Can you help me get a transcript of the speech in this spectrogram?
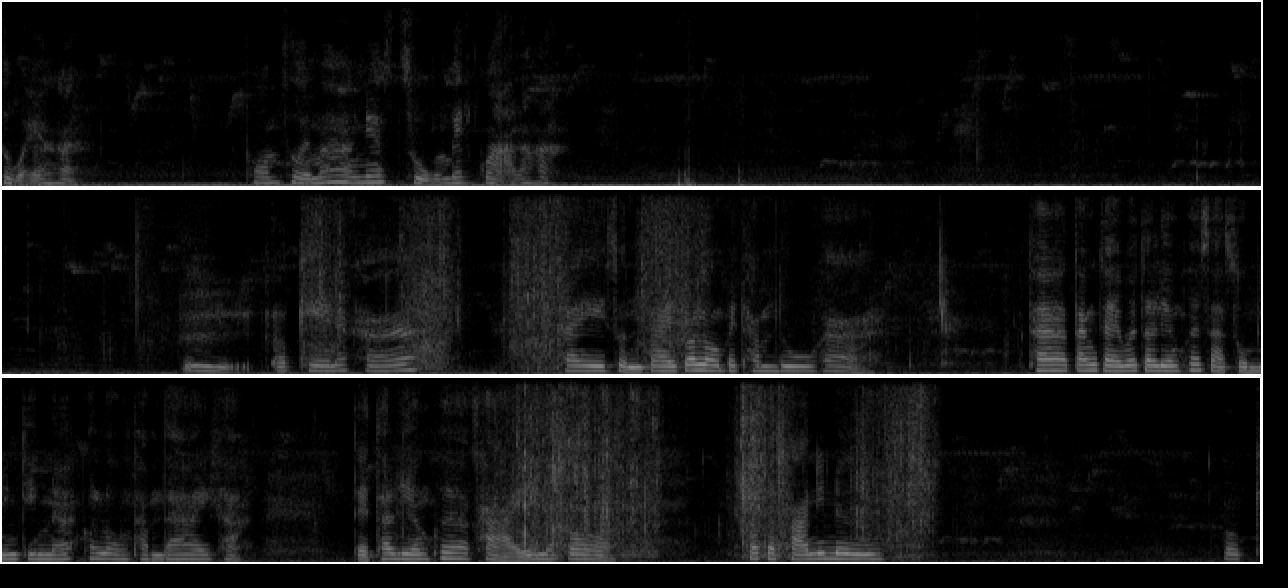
สวยอะค่ะ ร้อมสวยมากเนี่ยสูงเม็ดกว่าแล้วค่ะ อืมโอเคนะคะ ใครสนใจก็ลองไปทำดูค่ะ ถ้าตั้งใจว่าจะเลี้ยงเพื่อสะสมจริง ๆ นะ ก็ลองทำได้ค่ะ แต่ถ้าเลี้ยงเพื่อขายเนี่ยก็ ก็จะช้านิดนึง โอเ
